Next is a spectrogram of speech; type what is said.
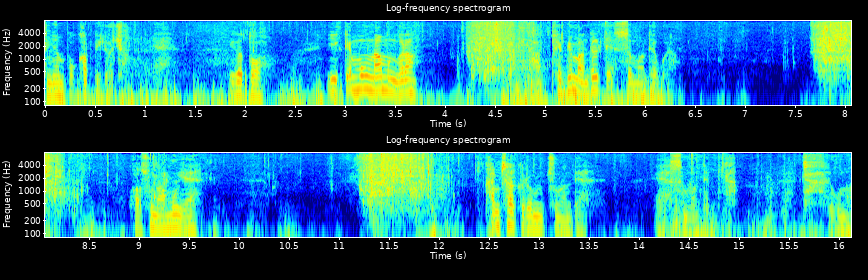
천연 복합 비료죠. 예. 이것도 이 깻묵 남은 거랑 다 퇴비 만들 때 쓰면 되고요. 과수나무에 감사 그름 주는데 예, 쓰면 됩니다. 자, 이거는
